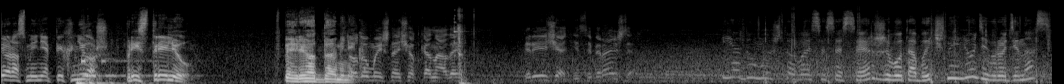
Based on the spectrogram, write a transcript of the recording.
Еще раз меня пихнешь, пристрелю. Вперед, Что Доминик. думаешь насчет Канады? Переезжать не собираешься? Я думаю, что в СССР живут обычные люди вроде нас.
